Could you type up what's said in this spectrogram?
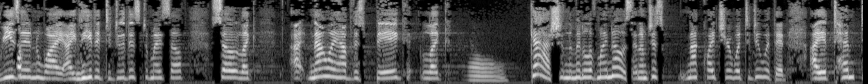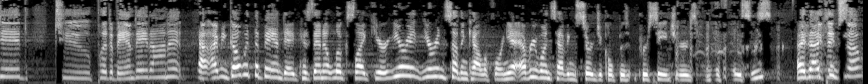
reason why I needed to do this to myself. So, like, I, now I have this big, like, gash in the middle of my nose, and I'm just not quite sure what to do with it. I attempted to put a band aid on it. Yeah, I mean, go with the band-aid because then it looks like you're you're in you're in Southern California. Everyone's having surgical p- procedures on their faces. I, think so?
